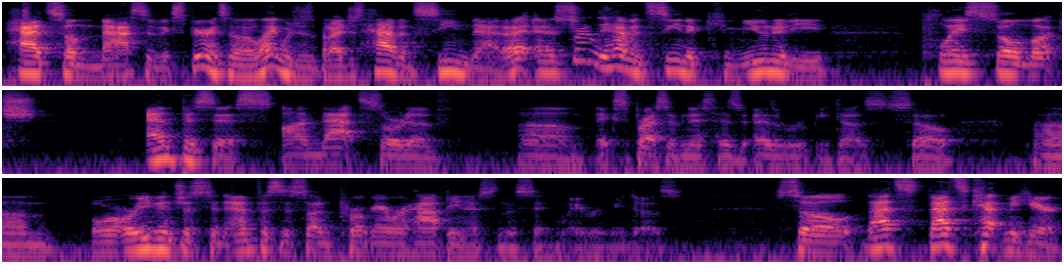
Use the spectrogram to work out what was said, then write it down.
had some massive experience in other languages, but I just haven't seen that. I, I certainly haven't seen a community place so much emphasis on that sort of um, expressiveness as, as Ruby does. So, um, or, or even just an emphasis on programmer happiness in the same way Ruby does. So that's that's kept me here.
